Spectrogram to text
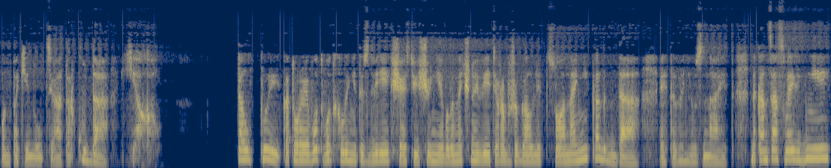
он покинул театр? Куда ехал? Толпы, которая вот-вот хлынет из дверей, к счастью, еще не было. Ночной ветер обжигал лицо. Она никогда этого не узнает. До конца своих дней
